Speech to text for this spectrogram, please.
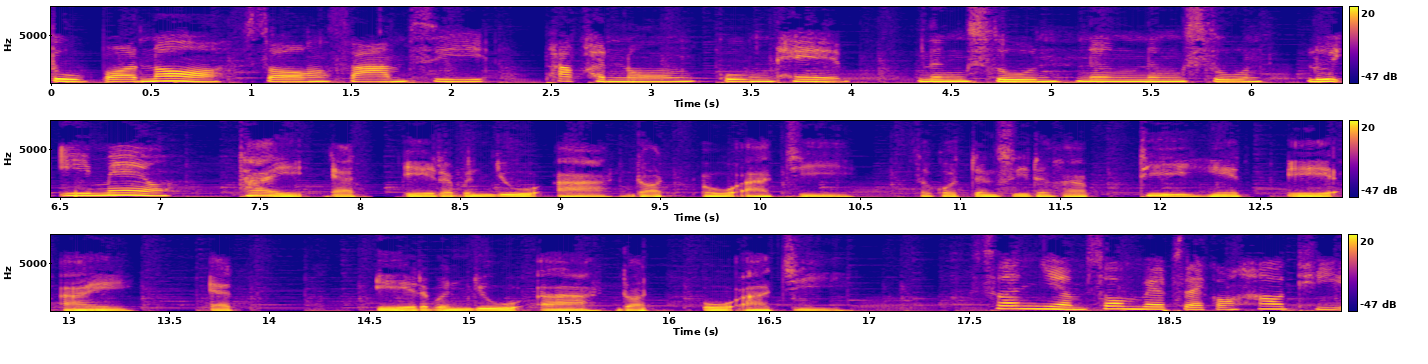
ตู่ปอน่อสองสามสีพักขนงกรุงเทพ10110 หรืออีเมลไทย at awr.org สะกดจังสีนะครับ ที่ h a i at awr.org ส่วนเยี่ยมส้มเว็บไซต์ของเฮาที่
